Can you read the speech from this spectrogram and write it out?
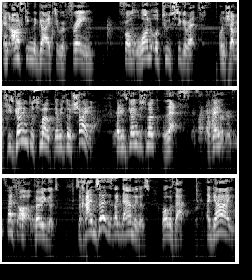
in asking the guy to refrain from one or two cigarettes on Shabbos? He's going to smoke, there is no shaila, but he's going to smoke less. It's like the okay? hamburgers That's, oh, very good. So Chaim says it's like the hamburgers. What was that? A guy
